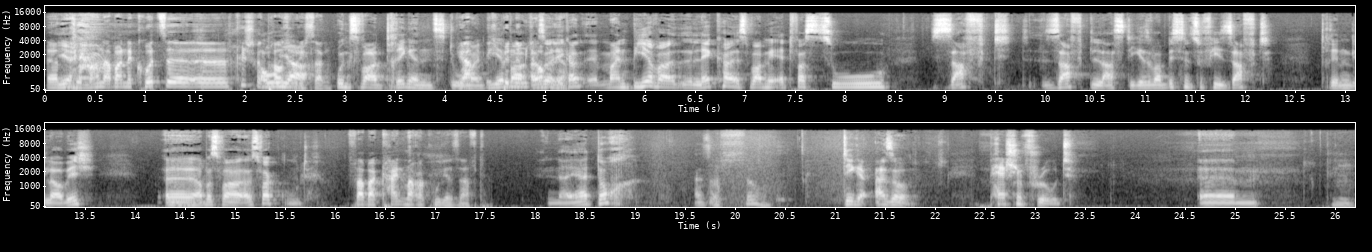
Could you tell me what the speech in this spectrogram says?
Ähm, yeah. Wir machen aber eine kurze äh, Kühlschrankpause, oh, ja. würde ich sagen. Und zwar dringend, du. Ja, mein Bier war, also kann, äh, mein Bier war lecker, es war mir etwas zu Saft, saftlastig. Es war ein bisschen zu viel Saft drin, glaube ich. Mhm. aber es war, es war gut. Es war aber kein Maracuja-Saft. Naja, doch. Also. Ach so. Digga, also Passion Fruit. Ähm, hm.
